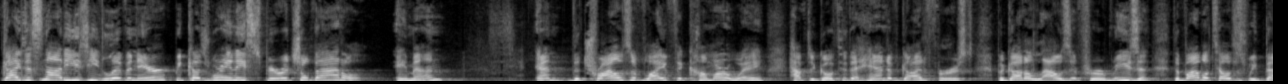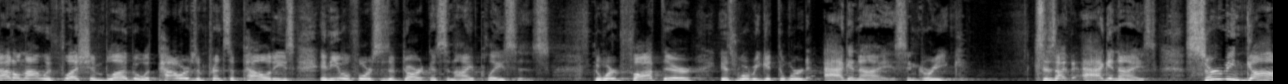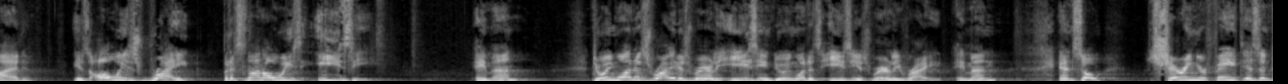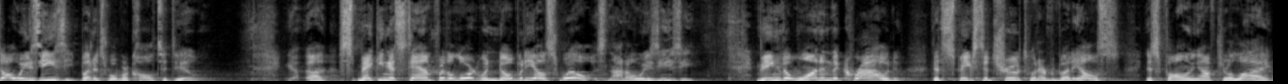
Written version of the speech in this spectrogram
Guys, it's not easy living here because we're in a spiritual battle. Amen? And the trials of life that come our way have to go through the hand of God first, but God allows it for a reason. The Bible tells us we battle not with flesh and blood, but with powers and principalities and evil forces of darkness in high places. The word fought there is where we get the word agonize in Greek. He says, I've agonized. Serving God is always right, but it's not always easy. Amen? Doing what is right is rarely easy, and doing what is easy is rarely right. Amen? And so, sharing your faith isn't always easy, but it's what we're called to do. Uh, making a stand for the Lord when nobody else will is not always easy. Being the one in the crowd that speaks the truth when everybody else is following after a lie.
